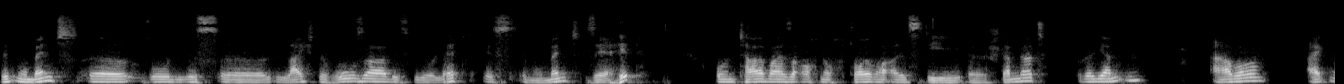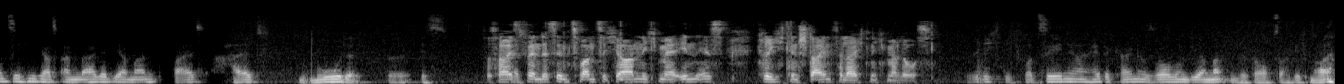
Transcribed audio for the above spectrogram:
im Moment äh, so dieses äh, leichte Rosa bis Violett ist im Moment sehr hip und teilweise auch noch teurer als die äh, Standard-Brillanten, aber eignet sich nicht als Anlagediamant, weil es halt Mode äh, ist. Das heißt, wenn das in 20 Jahren nicht mehr in ist, kriege ich den Stein vielleicht nicht mehr los. Richtig, vor zehn Jahren hätte keine Sorge um Diamanten gekauft, sag ich mal.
